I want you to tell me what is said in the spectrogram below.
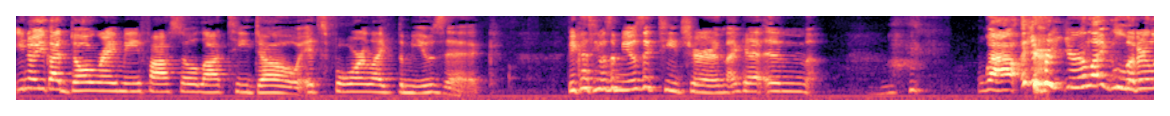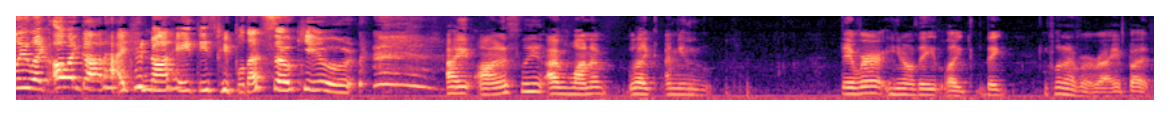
you know, you got do re mi fa sol la ti do. It's for like the music, because he was a music teacher, and I get in. Wow, you're you're like literally like, oh my god, I cannot hate these people. That's so cute. I honestly, I want to like. I mean, they were, you know, they like they, whatever, right? But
